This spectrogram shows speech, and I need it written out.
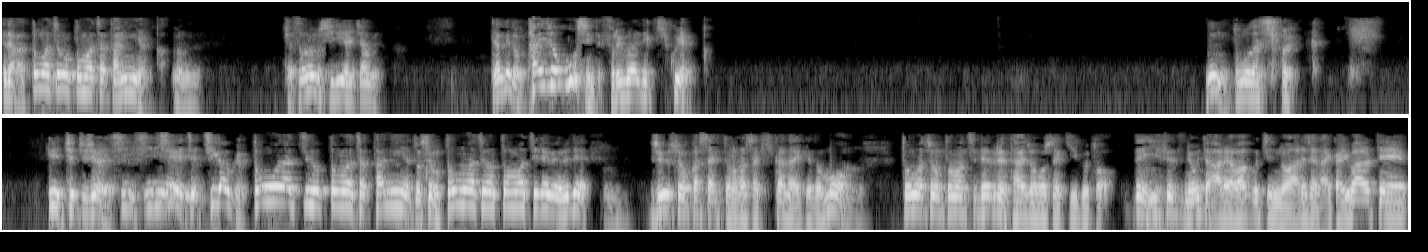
だから友達の友達は他人やんか。うん。じゃあそれも知り合いちゃうやん。やけど、帯状疱疹ってそれぐらいで効くやんか。でも友達ちゃういや、違う違う違う。違う違う違うけど、友達の友達は他人やとしても、友達の友達レベルでうん。重症化した人の話は聞かないけども、うん友達の友達レベルで帯状疱疹で聞くと。で、一説においてはあれはワクチンのあれじゃないか言われて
